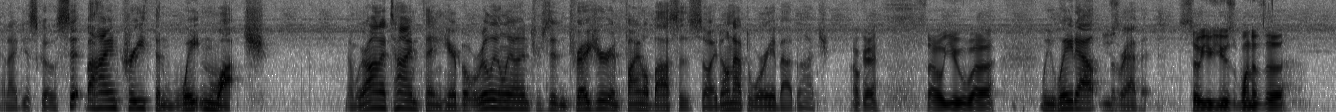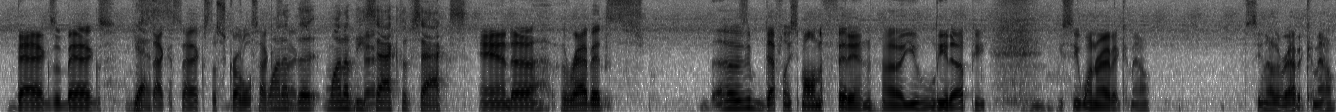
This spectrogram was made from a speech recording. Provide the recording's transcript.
And I just go sit behind Kreath and wait and watch. Now we're on a time thing here, but we're really only interested in treasure and final bosses, so I don't have to worry about much. Okay. So you uh, We wait out the rabbit. so you use one of the bags of bags. the Yes. sack of sacks. The scrotal sack one of of the one of the Okay. sacks of sacks. And uh, the rabbits uh, definitely small enough to fit in. Uh, you lead up. You, you see one rabbit come out. See another rabbit come out.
